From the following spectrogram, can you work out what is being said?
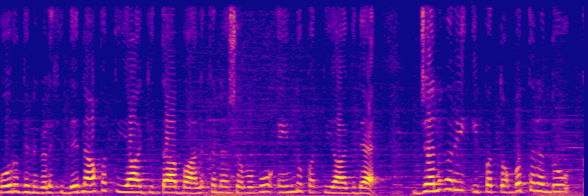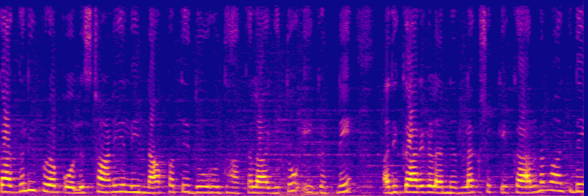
ಮೂರು ದಿನಗಳ ಹಿಂದೆ ನಾಪತ್ತೆಯಾಗಿದ್ದ ಬಾಲಕನ ಶವವು ಇಂದು ಪತ್ತೆಯಾಗಿದೆ. ಜನವರಿ ಇಪ್ಪತ್ತೊಂಬತ್ತರಂದು ಕಗ್ಗಲೀಪುರ ಪೊಲೀಸ್ ಠಾಣೆಯಲ್ಲಿ ನಾಪತ್ತೆ ದೂರು ದಾಖಲಾಗಿತ್ತು. ಈ ಘಟನೆ ಅಧಿಕಾರಿಗಳ ನಿರ್ಲಕ್ಷ್ಯಕ್ಕೆ ಕಾರಣವಾಗಿದೆ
